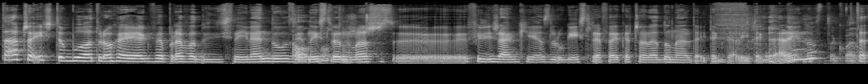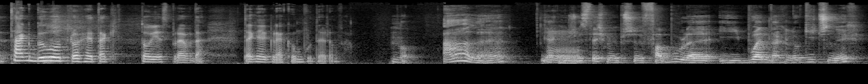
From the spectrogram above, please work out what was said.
ta część to była trochę jak wyprawa do Disneylandu. Z O, jednej no strony masz y, filiżanki, a z drugiej strefę kaczora Donalda i tak dalej, i tak dalej. No, tak było trochę, tak to jest prawda. Tak jak gra komputerowa. No, ale jak już Mm. jesteśmy przy fabule i błędach logicznych,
